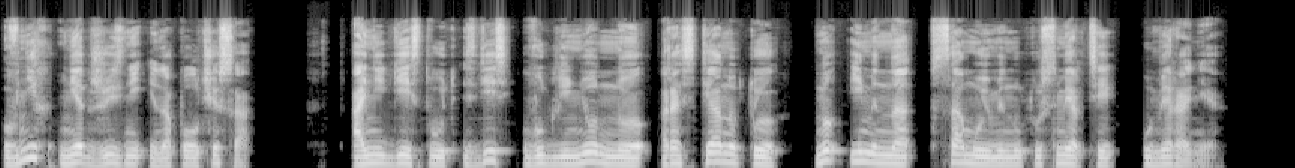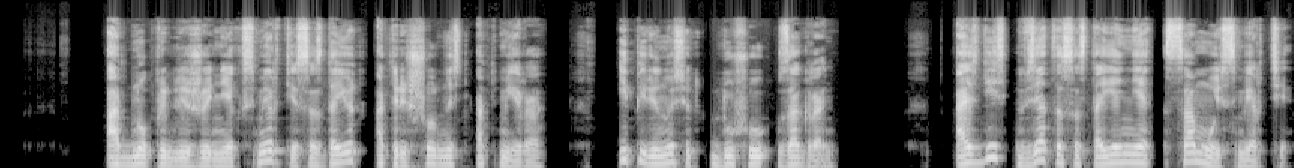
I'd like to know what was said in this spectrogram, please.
В них нет жизни и на полчаса. Они действуют здесь в удлиненную, растянутую, но именно в самую минуту смерти умирания. Одно приближение к смерти создает отрешенность от мира и переносит душу за грань. А здесь взято состояние самой смерти,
